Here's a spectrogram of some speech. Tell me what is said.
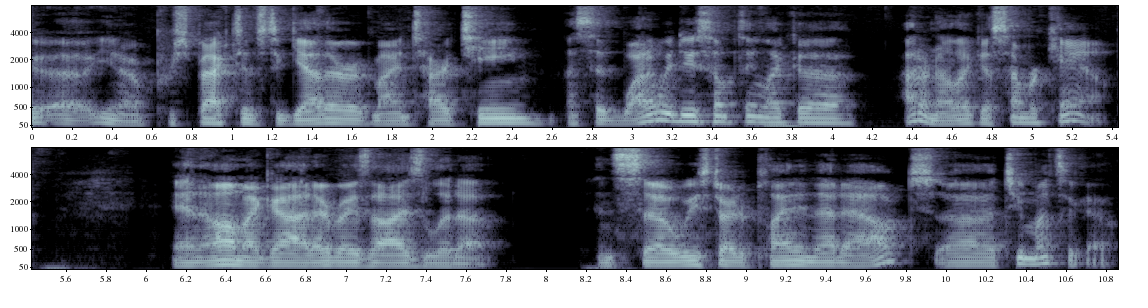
uh, you know, perspectives together, of my entire team. I said, Why don't we do something like a, I don't know, like a summer camp? And oh my God, everybody's eyes lit up. And so we started planning that out uh, two months ago.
